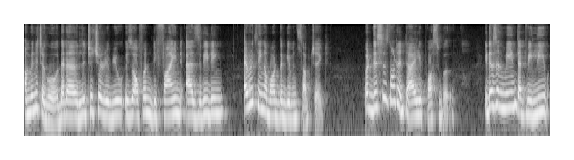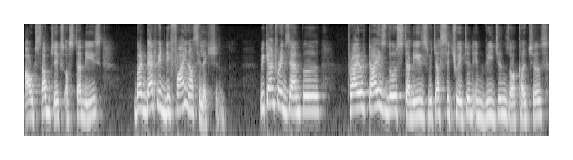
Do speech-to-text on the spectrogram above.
a minute ago that a literature review is often defined as reading everything about the given subject. But this is not entirely possible. It doesn't mean that we leave out subjects or studies, but that we define our selection. We can, for example, prioritize those studies which are situated in regions or cultures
